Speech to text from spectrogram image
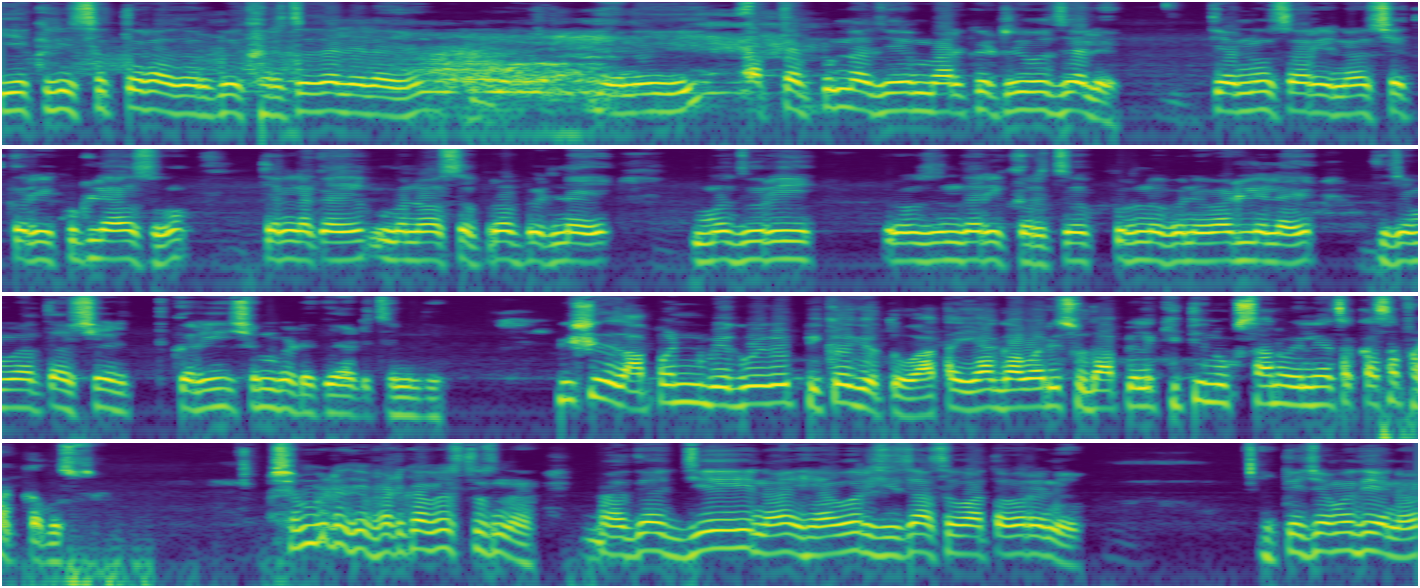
एकरी सत्तर हजार रुपये खर्च झालेला आहे. आणि आता पुन्हा जे मार्केट रिव्हर्स झाले त्यानुसार आहे ना शेतकरी कुठले असो त्यांना काही म्हणा असं प्रॉफिट नाही. मजुरी रोजंदारी खर्च पूर्णपणे वाढलेला आहे. त्याच्यामुळे आता शेतकरी शंभर टक्के अडचणीत आहे. निश्चितच आपण वेगवेगळी पिकं घेतो. आता या गवारी सुद्धा आपल्याला किती नुकसान होईल याचा कसा फटका बसतो शंभर टक्के फटका बसतोच ना. आता जे ना ह्या वर्षीचं असं वातावरण आहे त्याच्यामध्ये आहे ना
